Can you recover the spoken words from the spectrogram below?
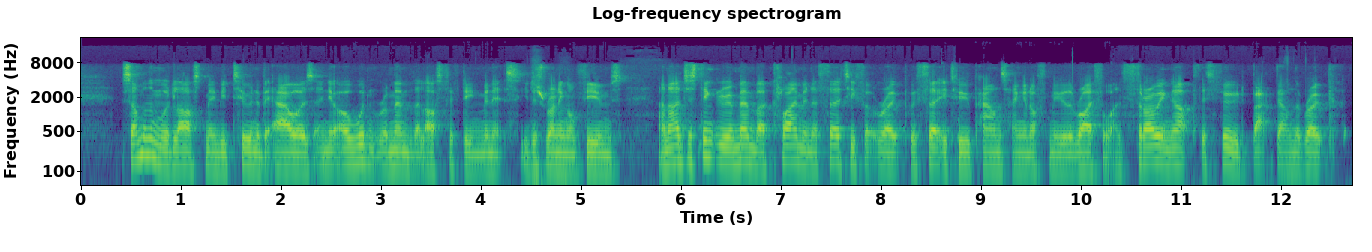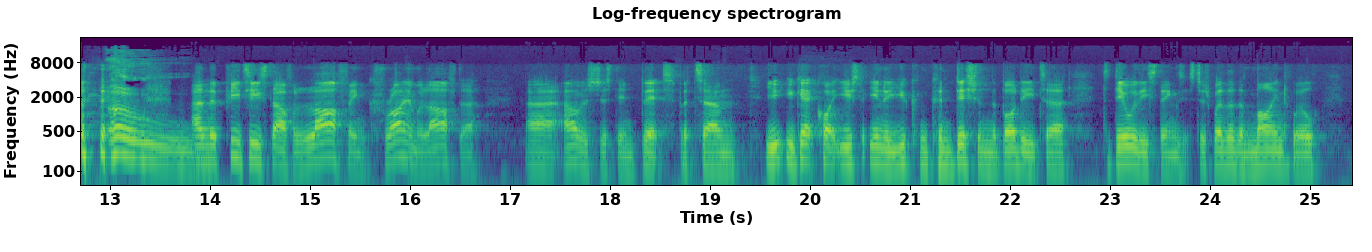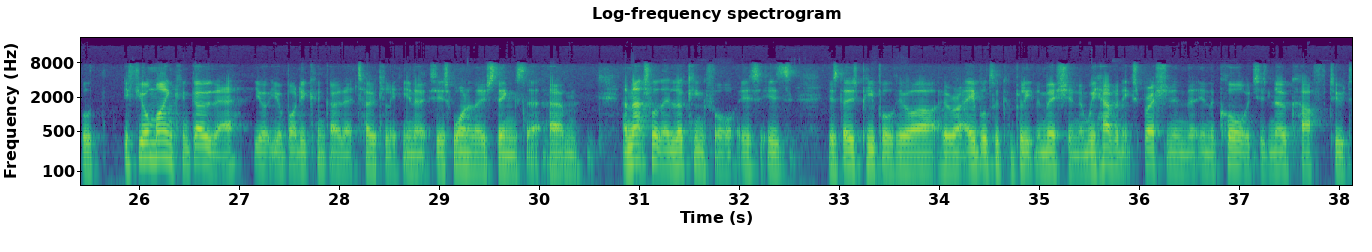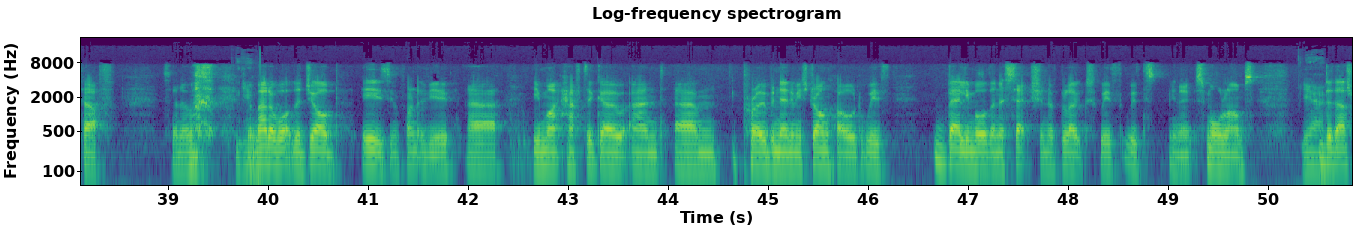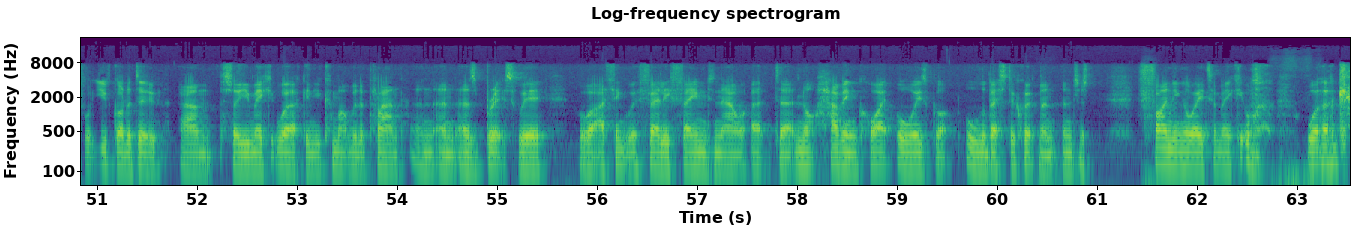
some of them would last maybe two and a bit hours, and you I wouldn't remember the last 15 minutes. You're just running on fumes. And I distinctly remember climbing a 30 foot rope with 32 pounds hanging off me with a rifle and throwing up this food back down the rope. Oh, and the PT staff laughing, crying with laughter. Uh, I was just in bits, but um, you, you get quite used to. You know, you can condition the body to to deal with these things. It's just whether the mind will will. If your mind can go there, your your body can go there totally. You know, it's just one of those things that, um, and that's what they're looking for. Is is is those people who are who are able to complete the mission. And we have an expression in the in the Corps which is no cuff too tough. So no, no matter what the job is in front of you, uh, you might have to go and um, probe an enemy stronghold with barely more than a section of blokes with with you know small arms. Yeah. But that's what you've got to do. Um, so you make it work and you come up with a plan. And, and as Brits, we're well, I think we're fairly famed now at uh, not having quite always got all the best equipment and just finding a way to make it work.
